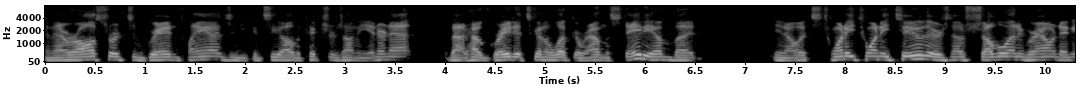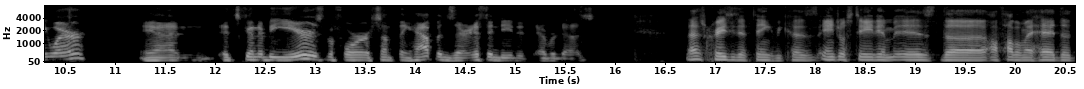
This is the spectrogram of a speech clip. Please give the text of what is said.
and there were all sorts of grand plans, and you can see all the pictures on the internet about how great it's going to look around the stadium. But, you know, it's 2022, there's no shovel in the ground anywhere and it's going to be years before something happens there if indeed it ever does that's crazy to think because angel stadium is the off the top of my head the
